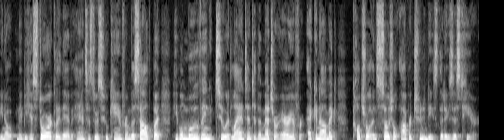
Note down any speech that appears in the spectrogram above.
you know, maybe historically they have ancestors who came from the South, but people moving to Atlanta and to the metro area for economic, cultural, and social opportunities that exist here.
